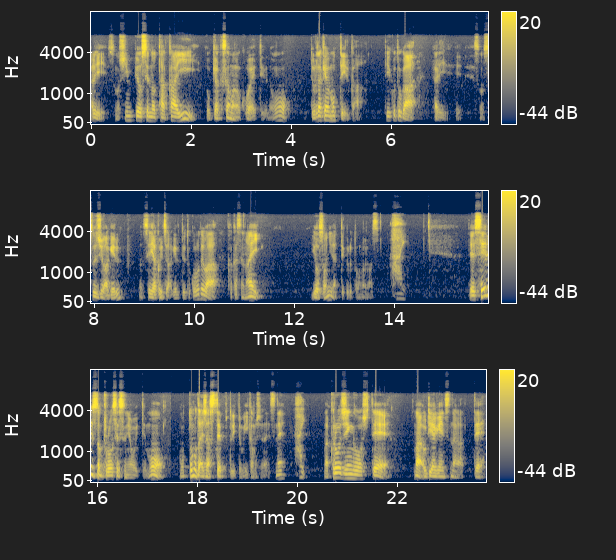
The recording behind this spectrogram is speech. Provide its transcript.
やはりその信憑性の高いお客様の声っていうのをどれだけ持っているかっていうことがやはりその数字を上げる制約率を上げるというところでは欠かせない要素になってくると思います。はい、でセールスのプロセスにおいても最も大事なステップと言ってもいいかもしれないですね。はいまあ、クロージングをして、まあ、売上につながって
